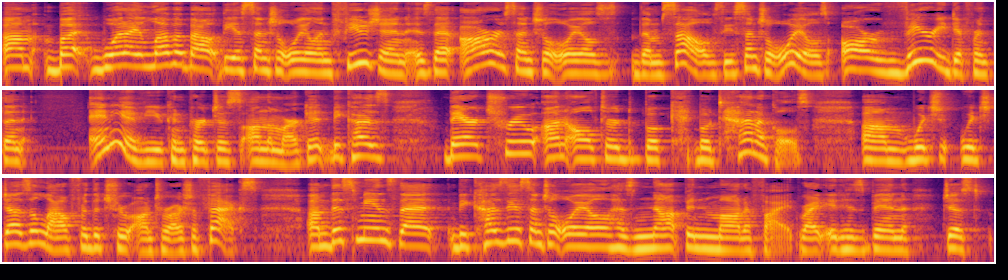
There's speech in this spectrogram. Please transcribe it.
Um, but what i love about the essential oil infusion is that our essential oils themselves the essential oils are very different than any of you can purchase on the market because they're true unaltered bot- botanicals, um, which which does allow for the true entourage effects. Um, this means that because the essential oil has not been modified, right? It has been just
